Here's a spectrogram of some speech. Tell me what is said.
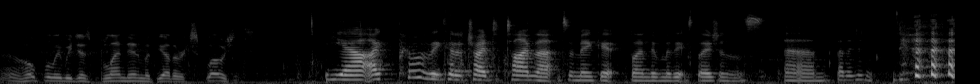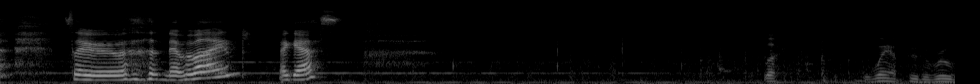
Uh, hopefully we just blend in with the other explosions. Yeah, I probably could have tried to time that to make it blend in with the explosions, um, but I didn't. so, never mind, I guess. Look, it's a way up through the roof.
